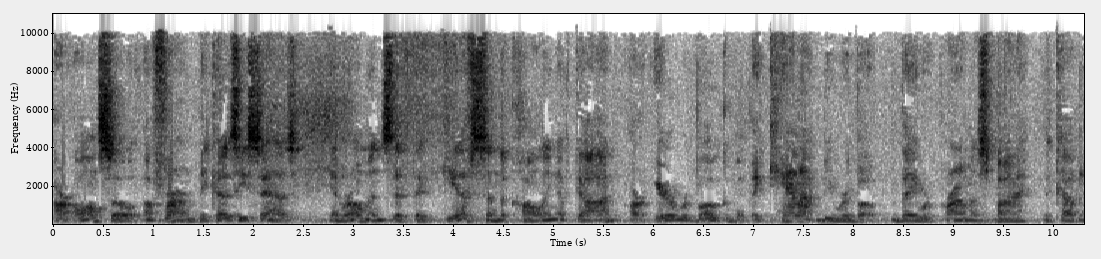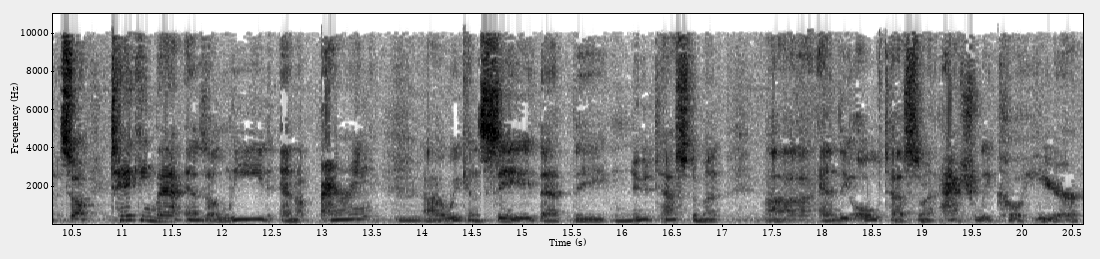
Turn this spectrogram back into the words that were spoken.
are also affirmed because he says in Romans that the gifts and the calling of God are irrevocable. They cannot be revoked. They were promised by the covenant. So, taking that as a lead and a bearing, mm-hmm. we can see that the New Testament uh, and the Old Testament actually cohere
